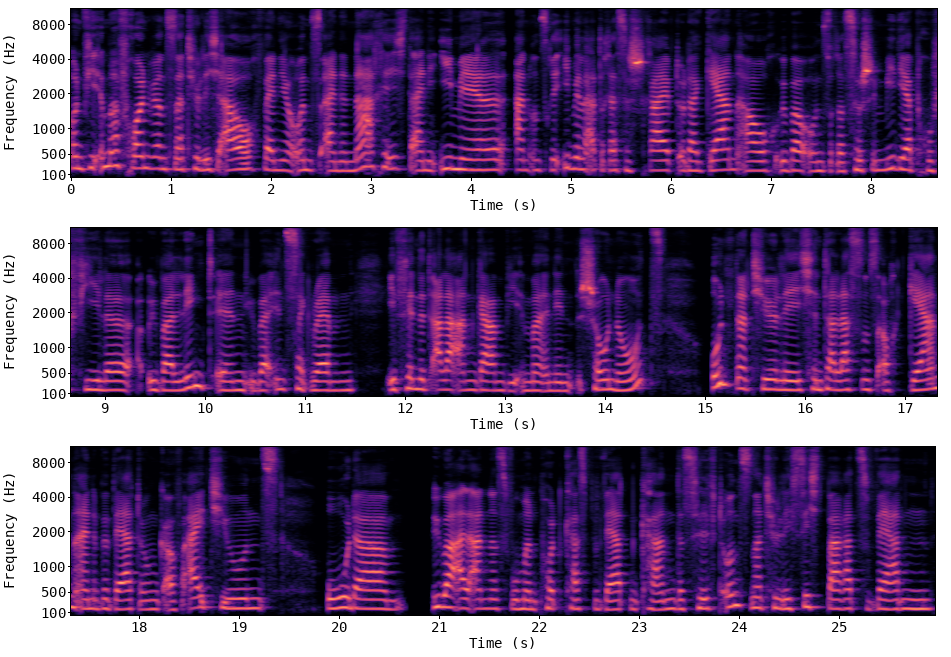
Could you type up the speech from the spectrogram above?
Und wie immer freuen wir uns natürlich auch, wenn ihr uns eine Nachricht, eine E-Mail an unsere E-Mail-Adresse schreibt oder gern auch über unsere Social-Media-Profile, über LinkedIn, über Instagram. Ihr findet alle Angaben wie immer in den Show Notes. Und natürlich hinterlasst uns auch gern eine Bewertung auf iTunes oder überall anders, wo man Podcast bewerten kann. Das hilft uns natürlich sichtbarer zu werden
